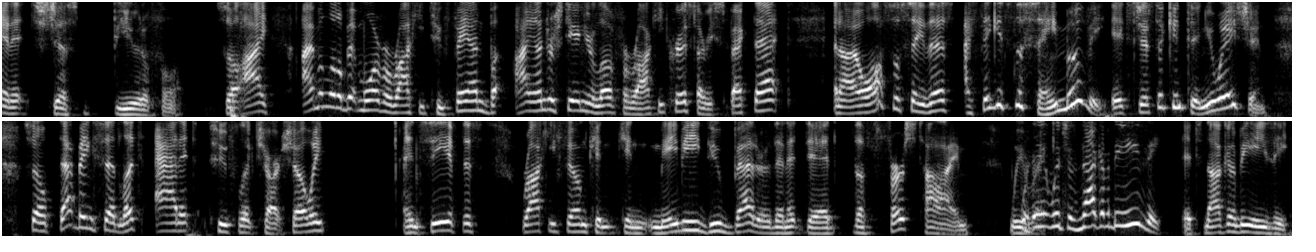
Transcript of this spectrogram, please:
and it's just beautiful so i i'm a little bit more of a rocky 2 fan but i understand your love for rocky chris i respect that and I'll also say this I think it's the same movie. It's just a continuation. So, that being said, let's add it to Flickchart, shall we? And see if this Rocky film can can maybe do better than it did the first time we ranked. Which is not going to be easy. It's not going to be easy.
